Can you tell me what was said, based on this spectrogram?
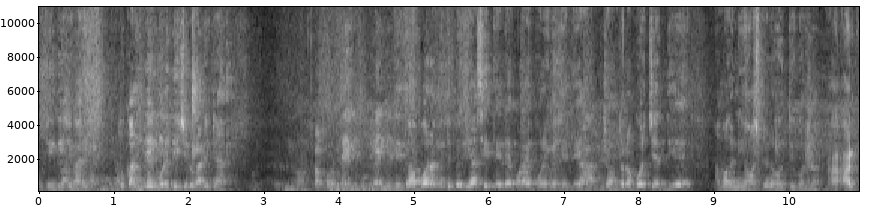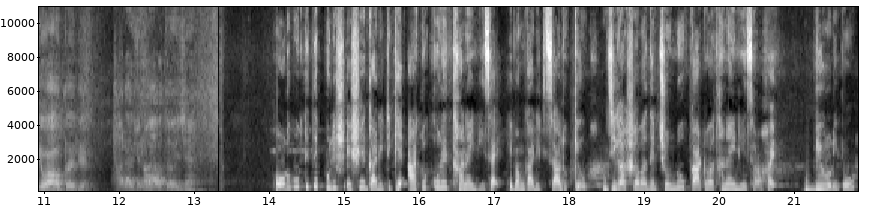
উঠে দিয়েছে গাড়ি। দোকান দিয়ে ভরে দিয়েছিল গাড়িটা। দিয়ে তারপর আমি তো বেরিয়ে আসি তেলে কড়াই পড়ে গেছে দিয়ে হাত যন্ত্রণা করছে দিয়ে আমাকে নিয়ে হসপিটালে ভর্তি করল। আর কেউ আহত হয়েছে? আর একজন আহত হয়েছে। পরবর্তীতে পুলিশ এসে গাড়িটিকে আটক করে থানায় নিয়ে যায় এবং গাড়ির চালককেও জিজ্ঞাসাবাদের জন্য কাটোয়া থানায় নিয়ে যাওয়া হয়। Bureau report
